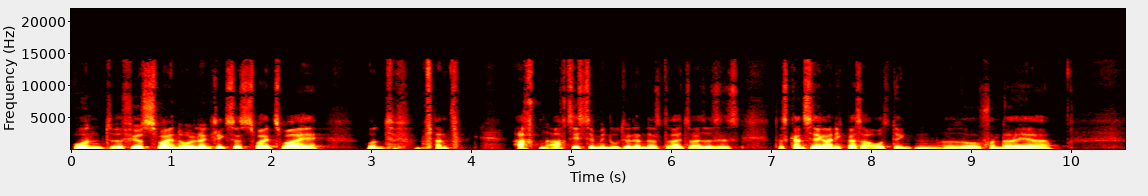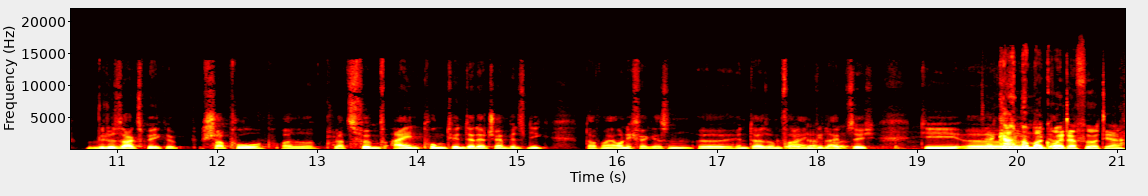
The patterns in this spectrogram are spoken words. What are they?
Und äh, fürs 2-0, dann kriegst du das 2-2 und dann 88. Minute dann das 3 Also das, ist, das kannst du ja gar nicht besser ausdenken. Also von daher, wie du sagst, Beke, Chapeau, also Platz 5, ein Punkt hinter der Champions League darf man ja auch nicht vergessen, äh, hinter so einem Kräuter Verein wie Leipzig, die. Äh, da kam nochmal Kräuter Fürth, ja.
